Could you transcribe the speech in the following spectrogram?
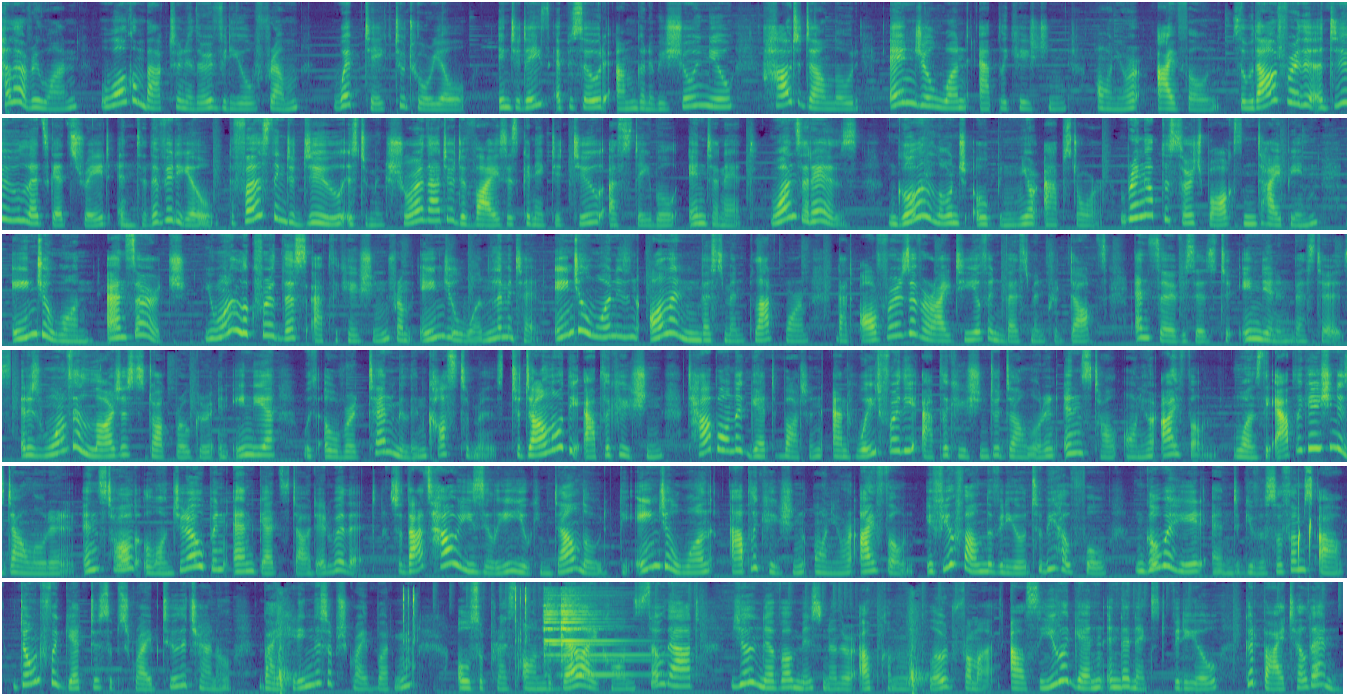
Hello everyone, welcome back to another video from WebTech tutorial. In today's episode, I'm going to be showing you how to download Angel One application on your iPhone. So without further ado, let's get straight into the video. The first thing to do is to make sure that your device is connected to a stable internet. Once it is, go and launch open your app store. Bring up the search box and type in Angel One and search. You want to look for this application from Angel One Limited. Angel One is an online investment platform that offers a variety of investment products and services to Indian investors. It is one of the largest stockbroker in India with over 10 million customers. To download the application, tap on the Get button and wait for the application to download and install on your iPhone. Once the application is downloaded and installed, launch it open and get started with it. So that's how easily you can download the Angel One application on your iPhone. If you found the video to be helpful, go ahead and give us a thumbs up. Don't forget to subscribe to the channel by hitting the subscribe button. Also press on the bell icon so that you'll never miss another upcoming upload from us. I'll see you again in the next video. Goodbye till then.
